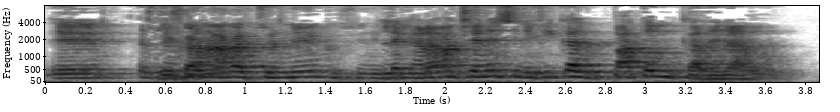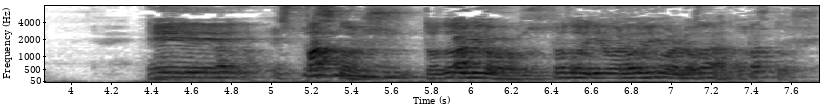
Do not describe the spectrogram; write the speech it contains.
Eh, esto Le es una- Chenet, ¿qué significa? Chenet el pato encadenado. Eh, es Patos, un- todo, patos, lleva, todo lleva el todo mismo los lugar, patos. patos.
